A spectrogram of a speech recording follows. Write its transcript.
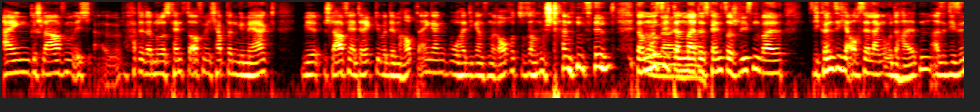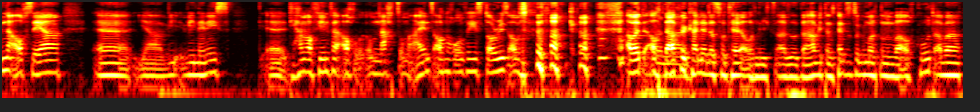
eingeschlafen. Ich äh, hatte dann nur das Fenster offen. Ich habe dann gemerkt, wir schlafen ja direkt über dem Haupteingang, wo halt die ganzen Raucher zusammengestanden sind. Da oh muss ich dann mal das Fenster schließen, weil die können sich ja auch sehr lange unterhalten. Also die sind da auch sehr, äh, ja, wie, wie nenne ich's? Äh, die haben auf jeden Fall auch um nachts um eins auch noch irgendwelche Stories auf Lager. Aber auch oh dafür kann ja das Hotel auch nichts. Also da habe ich dann das Fenster zugemacht und war auch gut. Aber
